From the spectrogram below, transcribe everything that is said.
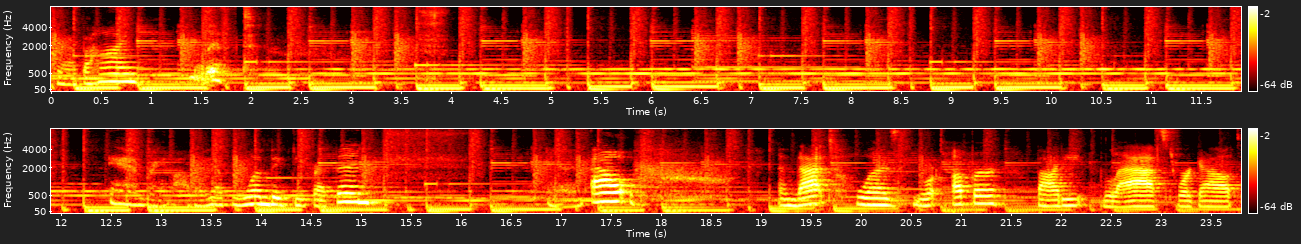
grab behind, lift And bring it all the way up. one big deep breath in and out. And that was your upper body blast workout.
